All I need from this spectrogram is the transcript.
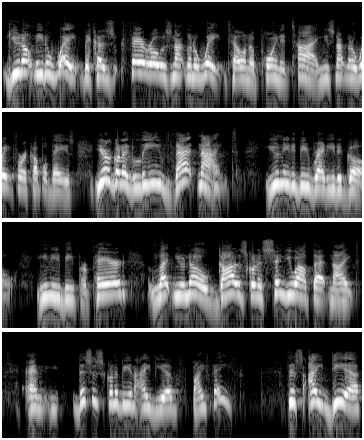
You don't need to wait because Pharaoh is not going to wait till an appointed time. He's not going to wait for a couple days. You're going to leave that night. You need to be ready to go. You need to be prepared, letting you know God is going to send you out that night. And this is going to be an idea of by faith. This idea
